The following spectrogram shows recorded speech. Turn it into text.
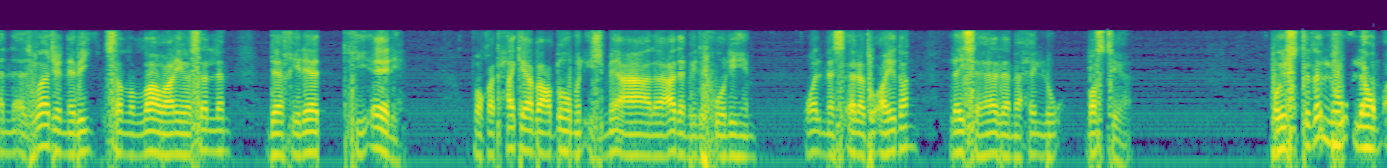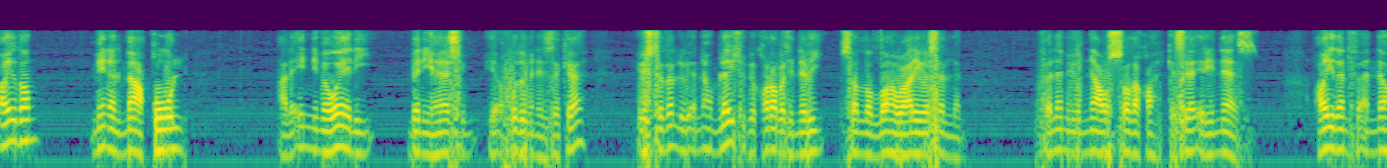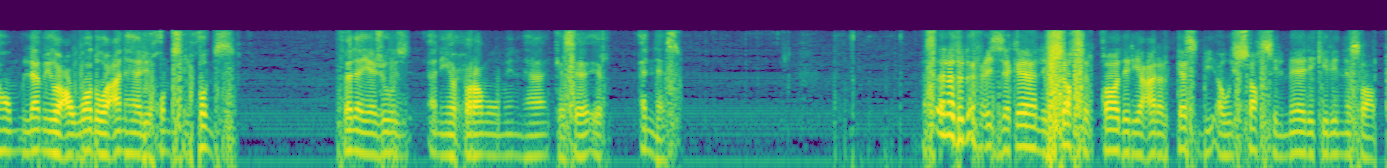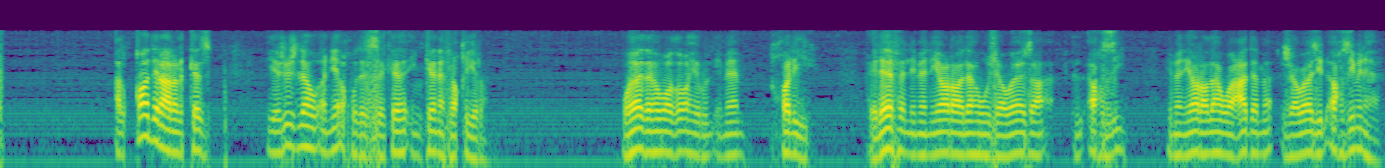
أن أزواج النبي صلى الله عليه وسلم داخلات في آله. وقد حكى بعضهم الإجماع على عدم دخولهم والمسألة أيضا ليس هذا محل بسطها. ويستدل لهم أيضا من المعقول على أن موالي بني هاشم يأخذ من الزكاة يستدل بأنهم ليسوا بقرابة النبي صلى الله عليه وسلم. فلم يمنعوا الصدقة كسائر الناس. أيضا فأنهم لم يعوضوا عنها بخمس الخمس. فلا يجوز أن يحرموا منها كسائر الناس. مسألة دفع الزكاة للشخص القادر على الكسب أو الشخص المالك للنصاب. القادر على الكسب يجوز له أن يأخذ الزكاة إن كان فقيرا. وهذا هو ظاهر الإمام خليل خلافا لمن يرى له جواز الأخذ لمن يرى له عدم جواز الأخذ منها.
